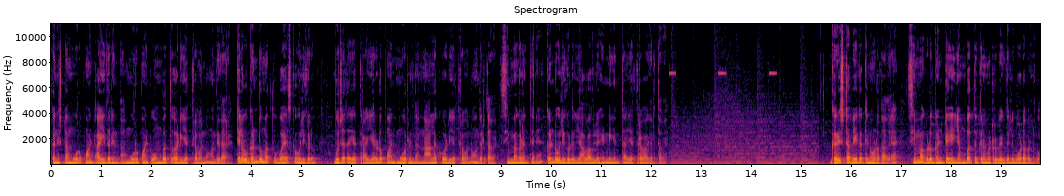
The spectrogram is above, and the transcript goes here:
ಕನಿಷ್ಠ ಮೂರು ಪಾಯಿಂಟ್ ಐದರಿಂದ ಮೂರು ಪಾಯಿಂಟ್ ಒಂಬತ್ತು ಅಡಿ ಎತ್ತರವನ್ನು ಹೊಂದಿದ್ದಾರೆ. ಕೆಲವು ಗಂಡು ಮತ್ತು ವಯಸ್ಕ ಹುಲಿಗಳು ಭುಜದ ಎತ್ತರ ಎರಡು ಪಾಯಿಂಟ್ ಮೂರರಿಂದ ನಾಲ್ಕು ಅಡಿ ಎತ್ತರವನ್ನು ಹೊಂದಿರ್ತವೆ ಸಿಂಹಗಳಂತೆಯೇ ಗಂಡು ಹುಲಿಗಳು ಯಾವಾಗಲೂ ಹೆಣ್ಣಿಗಿಂತ ಎತ್ತರವಾಗಿರ್ತವೆ ಗರಿಷ್ಠ ವೇಗಕ್ಕೆ ನೋಡೋದಾದರೆ ಸಿಂಹಗಳು ಗಂಟೆಗೆ ಎಂಬತ್ತು ಕಿಲೋಮೀಟರ್ ವೇಗದಲ್ಲಿ ಓಡಬಲ್ಲವು.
